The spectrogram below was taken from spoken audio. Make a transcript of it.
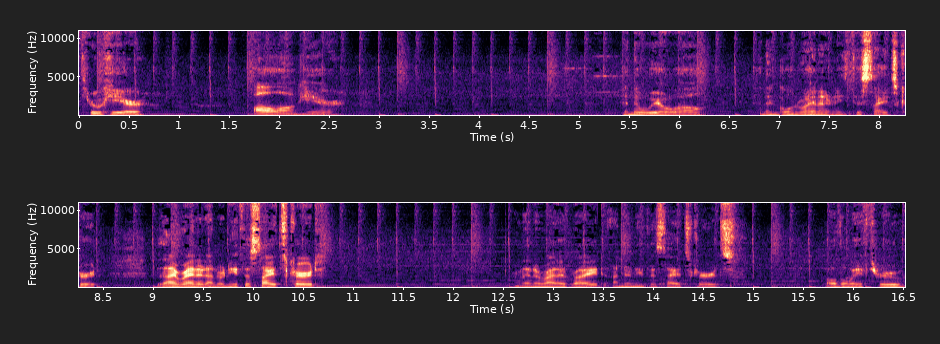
through here all along here in the wheel well and then going right underneath the side skirt then I ran it underneath the side skirt. And then I ran it right underneath the side skirts all the way through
